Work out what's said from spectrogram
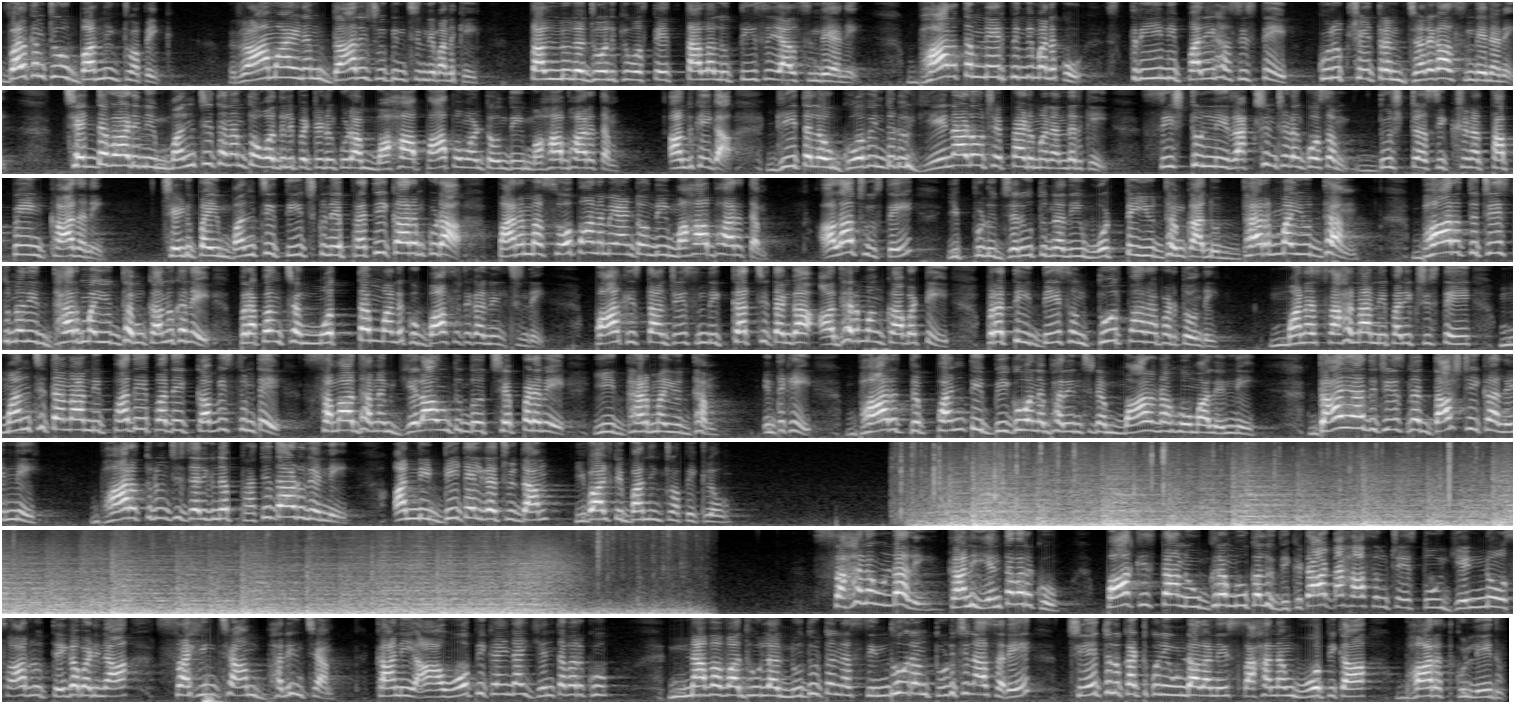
Welcome to burning topic Ramayanam దారి చూపించింది మనకి. తల్లుల జోలికి వస్తే తలలు తీసేయాల్సిందే అని. భారతం నేర్పింది మనకు. స్త్రీని పరిహసిస్తే కురుక్షేత్రం జరగాల్సిందేనని. చెడ్డవాడిని మంచితనంతో వదిలిపెట్టడం కూడా మహాపాపం అంటోంది మహాభారతం. అందుకేగా గీతలో గోవిందుడు ఏనాడో చెప్పాడు మనందరికీ. శిష్టుల్ని రక్షించడం కోసం దుష్ట శిక్షణ తప్పేం కాదని. చెడుపై మంచి తీర్చుకునే ప్రతీకారం కూడా పరమ సోపానమే అంటోంది మహాభారతం. అలా చూస్తే ఇప్పుడు జరుగుతున్నది ఒట్టి యుద్ధం కాదు ధర్మ యుద్ధం. భారత్ చేస్తున్నది ధర్మ యుద్ధం కనుకనే ప్రపంచం మొత్తం మనకు బాసటగా నిలిచింది. పాకిస్తాన్ చేసింది ఖచ్చితంగా అధర్మం కాబట్టి ప్రతి దేశం తూర్పారా పడుతోంది. మన సహనాన్ని పరీక్షిస్తే మంచితనాన్ని పదే పదే కవ్విస్తుంటే సమాధానం ఎలా ఉంటుందో చెప్పడమే ఈ ధర్మ యుద్ధం. ఇంతకీ భారత్ పంటి బిగువన భరించిన మారణ హోమాలెన్ని? దాయాది చేసిన దాష్టీకాలెన్ని? భారత్ నుంచి జరిగిన ప్రతిదాడులెన్ని. అన్ని డీటెయిల్గా చూద్దాం ఇవాల్టి బర్నింగ్ టాపిక్లో సహనం ఉండాలి కానీ ఎంతవరకు? పాకిస్తాన్ ఉగ్రమూకలు వికటాటహాసం చేస్తూ ఎన్నోసార్లు తెగబడినా సహించాం భరించాం. కానీ ఆ ఓపికైనా ఎంతవరకు? నవవధువుల నుదుటన సింధూరం తుడిచినా సరే చేతులు కట్టుకుని ఉండాలనే సహనం ఓపిక భారత్కు లేదు.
